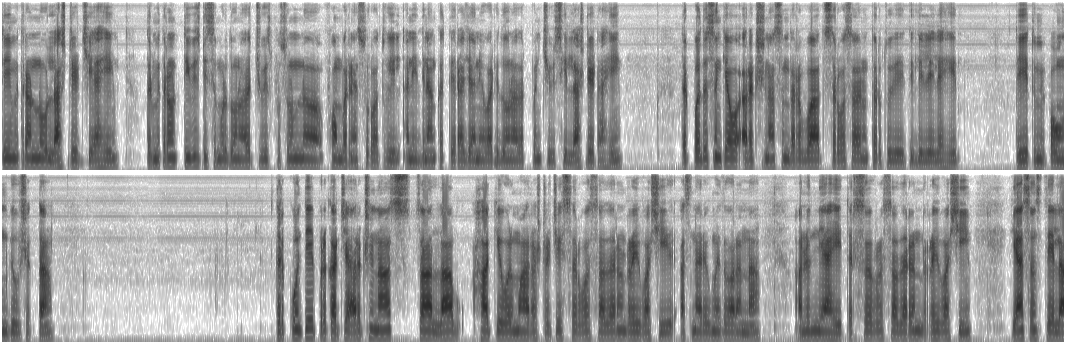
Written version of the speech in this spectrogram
ते मित्रांनो लास्ट डेट जी आहे. तर मित्रांनो तेवीस डिसेंबर दोन हजार चोवीसपासून फॉर्म भरण्यास सुरुवात होईल आणि दिनांक तेरा जानेवारी दोन हजार पंचवीस ही लास्ट डेट आहे. तर पदसंख्या व आरक्षणासंदर्भात सर्वसाधारण तरतुदी येथे दिलेल्या आहेत. ते तुम्ही पाहून घेऊ शकता. तर कोणत्याही प्रकारच्या आरक्षणाचा लाभ हा केवळ महाराष्ट्राचे सर्वसाधारण रहिवासी असणाऱ्या उमेदवारांना अनन्य आहे. तर सर्वसाधारण रहिवासी या संस्थेला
